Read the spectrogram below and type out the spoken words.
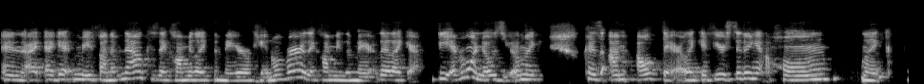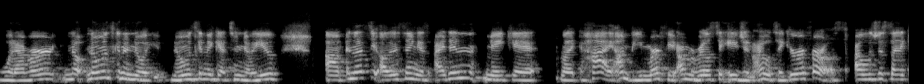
and I, I get made fun of now because they call me like the mayor of Hanover. They call me the mayor. They're like, "B, everyone knows you." I'm like, because I'm out there. Like if you're sitting at home like whatever. No no one's going to know you. No one's going to get to know you. Um, and that's the other thing is i didn't make it like hi i'm b murphy. I'm a real estate agent. I will take your referrals. I was just like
